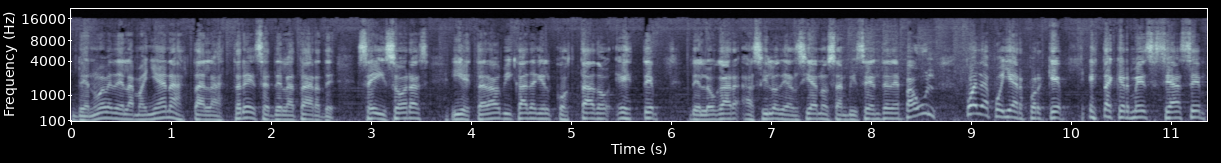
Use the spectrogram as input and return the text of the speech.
de 9 de la mañana hasta las 13 de la tarde, 6 horas y estará ubicada en el costado este del hogar asilo de ancianos San Vicente de Paul. Puede apoyar porque esta kermés se hace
